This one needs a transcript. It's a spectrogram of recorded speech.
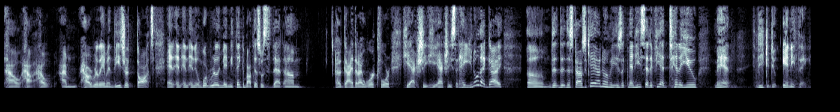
how how how I'm how I really am and these are thoughts and and and, and what really made me think about this was that um a guy that I work for, he actually he actually said, "Hey, you know that guy? Um, th- th- this guy I was like, yeah, I know him. He's like, man, he said if he had ten of you, man, he could do anything.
